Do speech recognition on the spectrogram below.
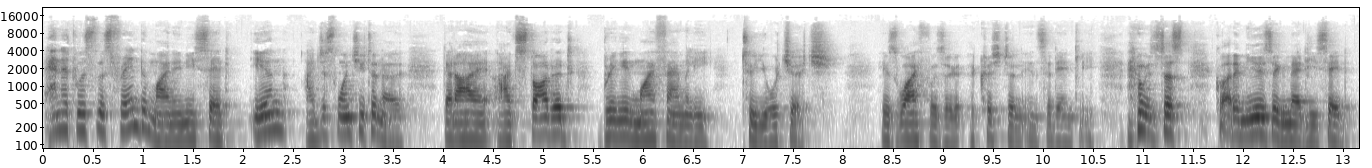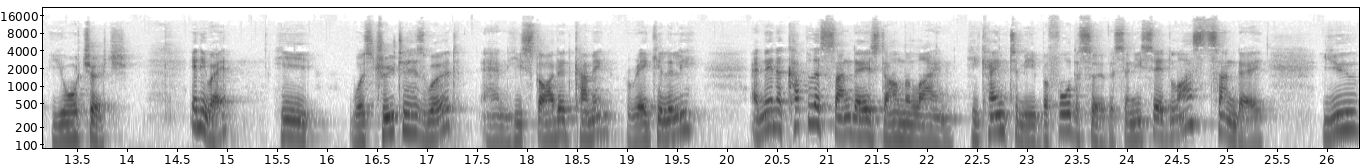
And it was this friend of mine, and he said, Ian, I just want you to know that I, I've started bringing my family to your church. His wife was a, a Christian, incidentally. It was just quite amusing that he said, Your church. Anyway, he was true to his word and he started coming regularly. And then a couple of Sundays down the line, he came to me before the service and he said, Last Sunday, you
